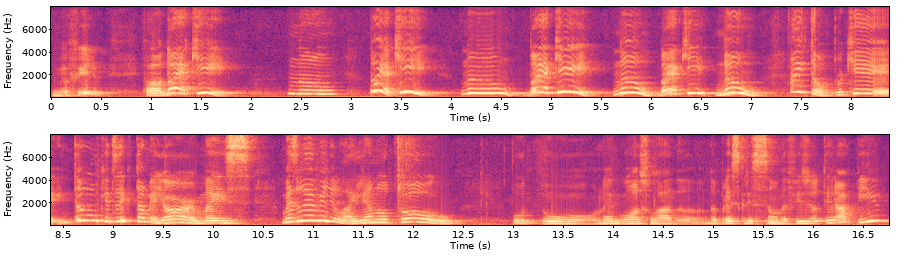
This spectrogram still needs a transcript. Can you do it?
Do meu filho. Falava, dói aqui? Não. Dói aqui? Não. Dói aqui? Não. Dói aqui? Não. Ah, então, porque. Então quer dizer que tá melhor, mas. Mas leva ele lá. Ele anotou o, o negócio lá da, da prescrição da fisioterapia.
